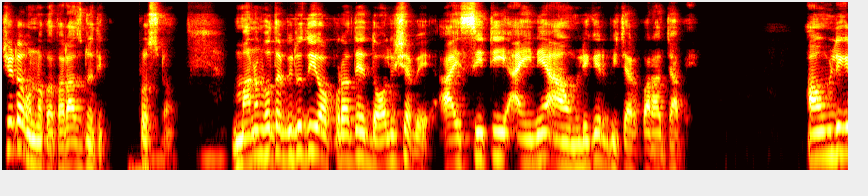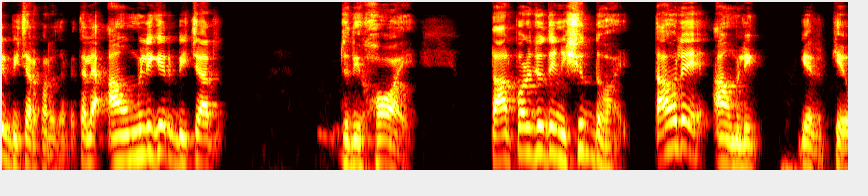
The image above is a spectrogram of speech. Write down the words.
সেটা অন্য কথা, রাজনৈতিক প্রশ্ন। মানবতা বিরোধী অপরাধের দল হিসেবে আইসিটি আইনে আওয়ামী লীগের বিচার করা যাবে। আওয়ামী লীগের বিচার করা যাবে। তাহলে আওয়ামী লীগের বিচার যদি হয়, তারপরে যদি নিষিদ্ধ হয়, তাহলে আওয়ামী লীগের কেউ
